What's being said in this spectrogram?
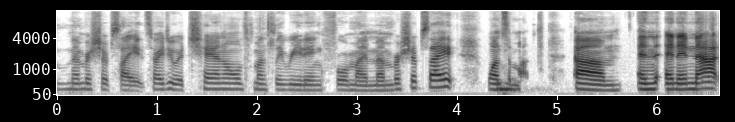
membership site so i do a channeled monthly reading for my membership site once mm-hmm. a month um and and in that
